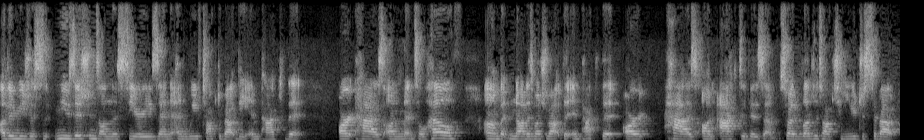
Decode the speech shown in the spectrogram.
other music- musicians on this series, and and we've talked about the impact that art has on mental health, um, but not as much about the impact that art has on activism. So I'd love to talk to you just about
